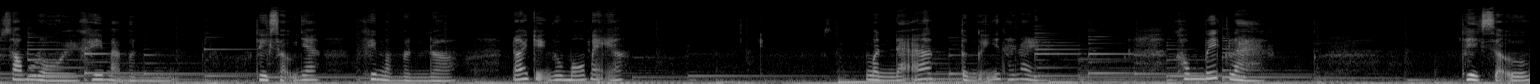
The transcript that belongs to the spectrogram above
xong rồi khi mà mình thiệt sự nha khi mà mình uh, nói chuyện với bố mẹ á mình đã từng nghĩ như thế này. Không biết là thiệt sự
